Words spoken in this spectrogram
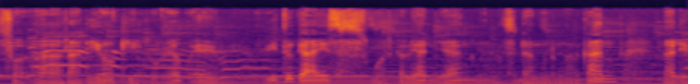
suara radio Kiko FM itu guys buat kalian yang sedang mendengarkan radio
